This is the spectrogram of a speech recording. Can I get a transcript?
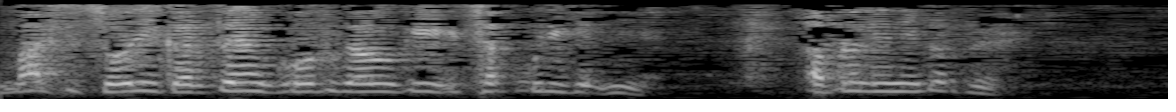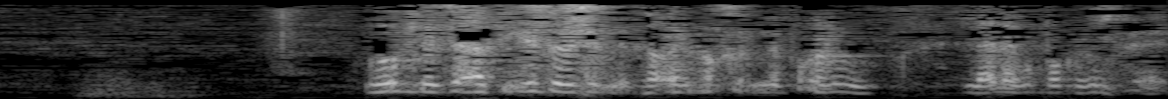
माँ की चोरी करते हैं गोपिकाओं की इच्छा पूरी के लिए अपने लिए नहीं करते गोपिका चाहती है तरह से लिखा और में पकड़ू लाला को पकड़ू है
